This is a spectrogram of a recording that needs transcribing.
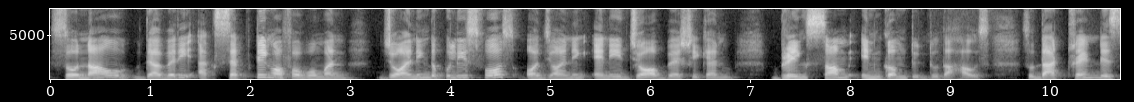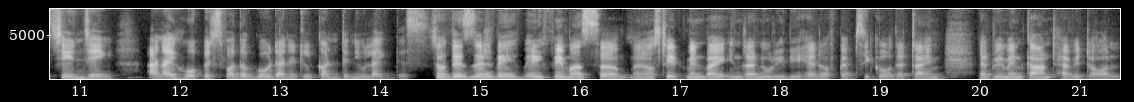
So now they are very accepting of a woman joining the police force or joining any job where she can bring some income to, into the house. So that trend is changing and i hope it's for the good and it will continue like this So there's a very very famous uh, you know statement by Indra Nooyi, the head of PepsiCo, that time that women can't have it all.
